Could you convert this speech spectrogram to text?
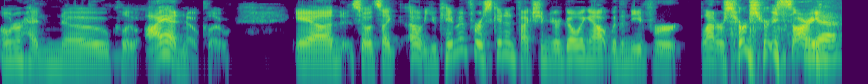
Owner had no clue. I had no clue. And so it's like, oh, you came in for a skin infection. You're going out with a need for bladder surgery. Sorry. Yeah.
